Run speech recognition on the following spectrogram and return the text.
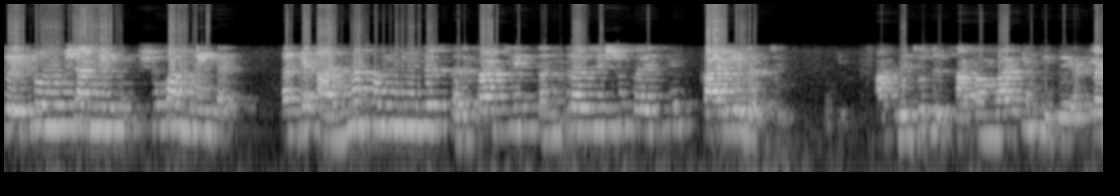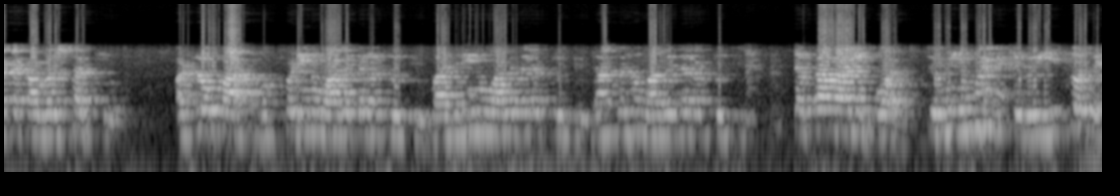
તો એટલું નુકસાન નહીં શું કામ નહીં થાય? કારણ કે આજના સમયની અંદર સરકાર છે, તંત્ર છે, શું કરે છે? કાર્યરત છે. આપણે જોજો છાપામાં વાંચીએ કે આટલા ટકા વરસાદ થયો, આટલો પાક મગફળીનું વાવેતર આટલું થયું, બાજરીનું વાવેતર આટલું થયું, ડાંગરનું વાવેતર આટલું થયું ટકાવારી પર જમીન હોય ને ભાઈ હિસ્સો છે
